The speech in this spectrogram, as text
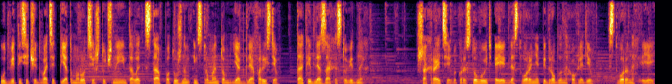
У 2025 році штучний інтелект став потужним інструментом як для аферистів, так і для захисту від них. Шахрайці використовують AI для створення підроблених оглядів, створених AI,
